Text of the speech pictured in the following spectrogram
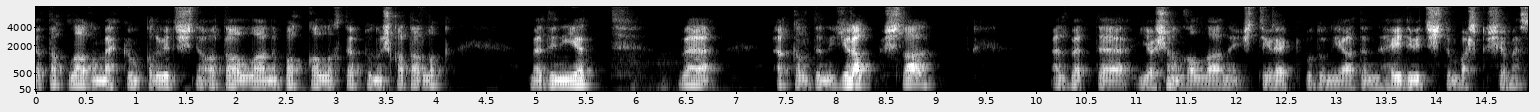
yotoqlarga mahkum qilib etishni ota onlarni boqqanlik deb tunish qatorliq madaniyat va aqldan yiroq ishlar albatta yashanganlarni ishtirak bu dunyodan haydab etishdan boshqa ish emas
